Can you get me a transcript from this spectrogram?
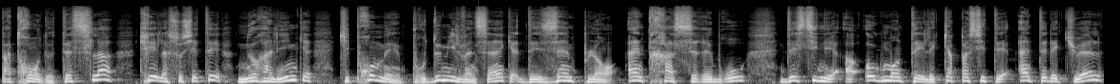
patron de Tesla, crée la société Neuralink qui promet pour 2025 des implants intracérébraux destinés à augmenter les capacités intellectuelles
